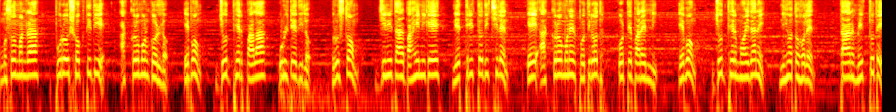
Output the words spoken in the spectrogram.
মুসলমানরা পুরো শক্তি দিয়ে আক্রমণ করল এবং যুদ্ধের পালা উল্টে দিল। রুস্তম, যিনি তার বাহিনীকে নেতৃত্ব দিচ্ছিলেন, এই আক্রমণের প্রতিরোধ করতে পারেননি এবং যুদ্ধের ময়দানে নিহত হলেন। তার মৃত্যুতে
